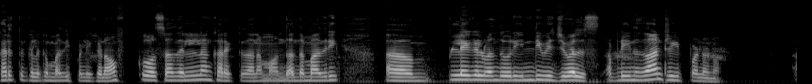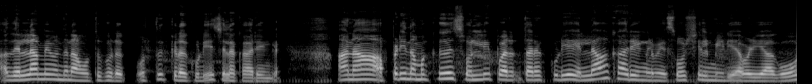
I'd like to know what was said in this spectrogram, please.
கருத்துக்களுக்கு மதிப்பளிக்கணும். ஆஃப்கோர்ஸ் அதெல்லாம் கரெக்டு தான். நம்ம வந்து அந்த மாதிரி பிள்ளைகள் வந்து ஒரு இண்டிவிஜுவல்ஸ் அப்படின்னு தான் ட்ரீட் பண்ணணும். அது எல்லாமே வந்து நான் ஒத்துக்கிட ஒத்துக்கிடக்கூடிய சில காரியங்கள். ஆனால் அப்படி நமக்கு சொல்லி ப தரக்கூடிய எல்லா காரியங்களுமே சோஷியல் மீடியா வழியாகவோ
